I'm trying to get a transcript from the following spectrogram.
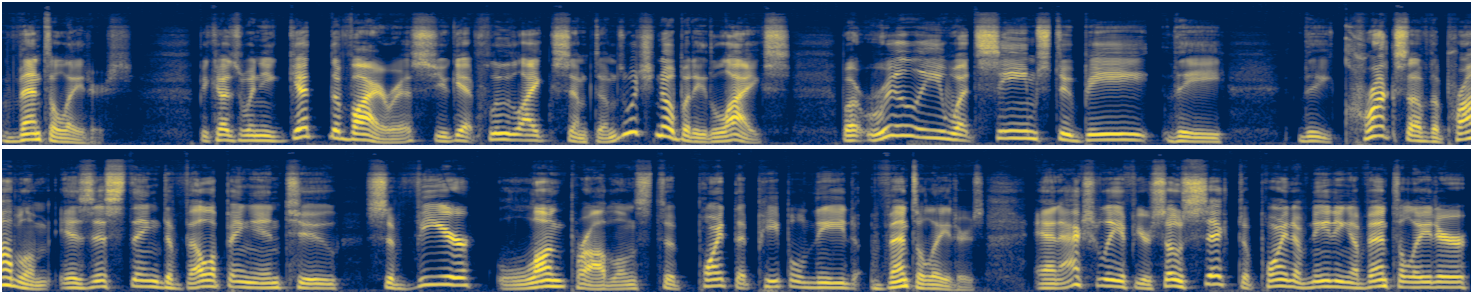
Ventilators. Because when you get the virus, you get flu like symptoms, which nobody likes. But really, what seems to be the the crux of the problem is this thing developing into severe lung problems to point that people need ventilators. And actually, if you're so sick to point of needing a ventilator,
